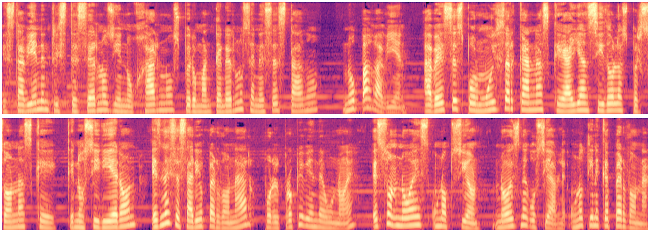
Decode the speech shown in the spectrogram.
Está bien entristecernos y enojarnos, pero mantenernos en ese estado no paga bien. A veces, por muy cercanas que hayan sido las personas que, que, nos hirieron, es necesario perdonar por el propio bien de uno, ¿eh? Eso no es una opción, no es negociable, uno tiene que perdonar.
